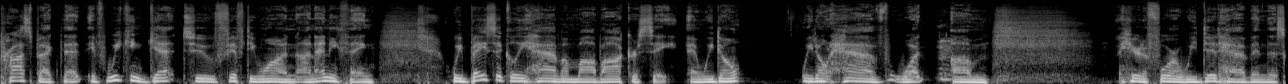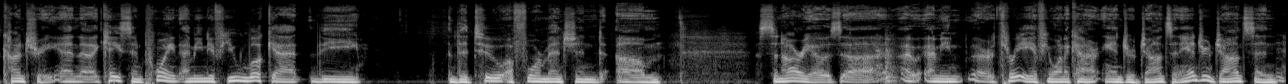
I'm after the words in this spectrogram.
prospect that if we can get to 51 on anything, we basically have a mobocracy, and we don't we don't have what um, heretofore we did have in this country. And uh, case in point, I mean, if you look at the the two aforementioned um, scenarios, uh, I, I, mean, or three if you want to count Andrew Johnson. Andrew Johnson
